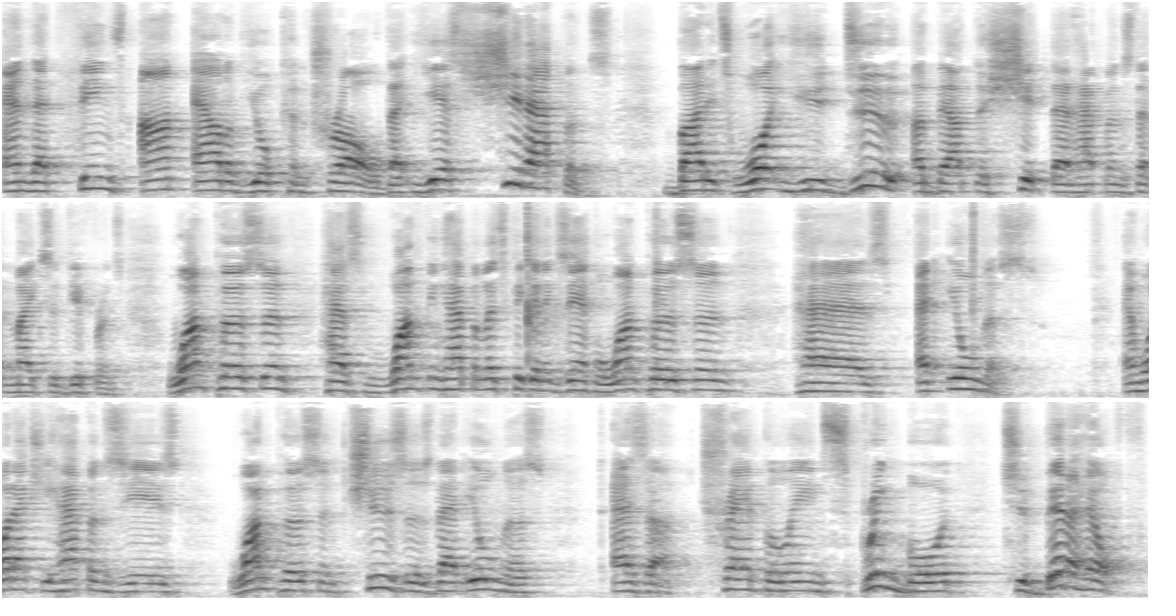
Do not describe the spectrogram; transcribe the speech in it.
and that things aren't out of your control. That yes, shit happens, but it's what you do about the shit that happens that makes a difference. One person has one thing happen. Let's pick an example. One person has an illness. And what actually happens is one person chooses that illness as a trampoline springboard to better health,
